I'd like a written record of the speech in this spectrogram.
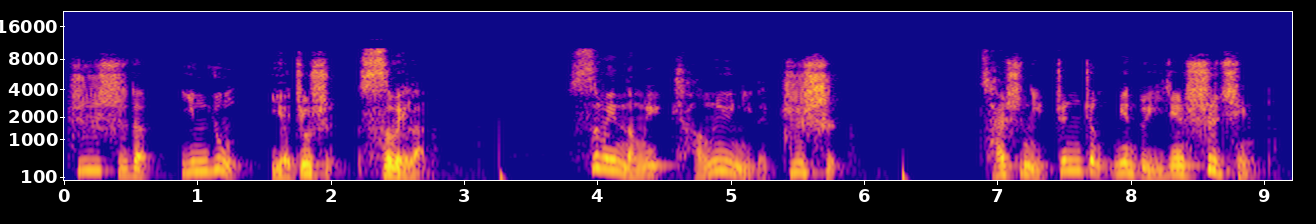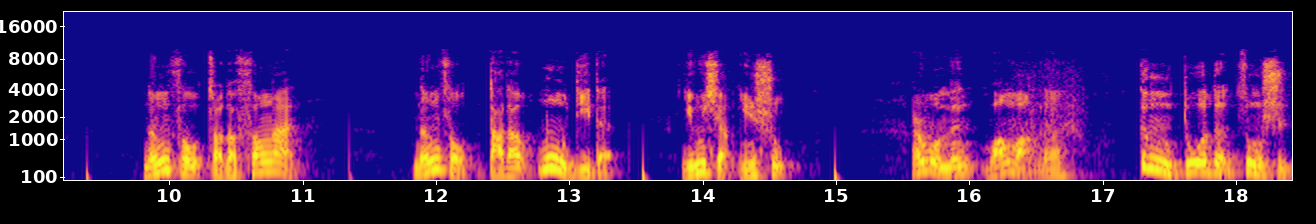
知识的应用，也就是思维了。思维能力乘以你的知识，才是你真正面对一件事情能否找到方案、能否达到目的的影响因素。而我们往往呢，更多的重视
